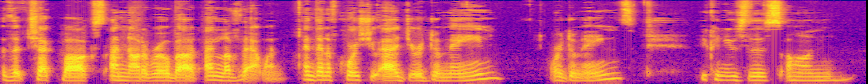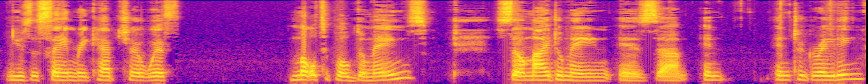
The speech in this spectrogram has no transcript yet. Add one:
the checkbox, I'm not a robot. I love that one. And then, of course, you add your domain or domains. You can use this on, use the same reCAPTCHA with multiple domains. So my domain is um, in integrating.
